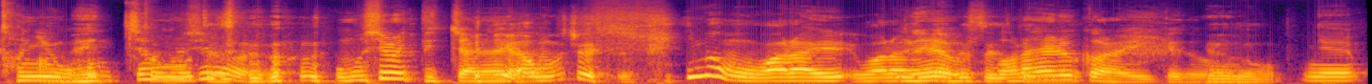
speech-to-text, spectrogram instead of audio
当にあめっちゃ面白い面白いピッチャーですよいや面白いですよ。今も笑え笑えね笑えるからいいけど。けどね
